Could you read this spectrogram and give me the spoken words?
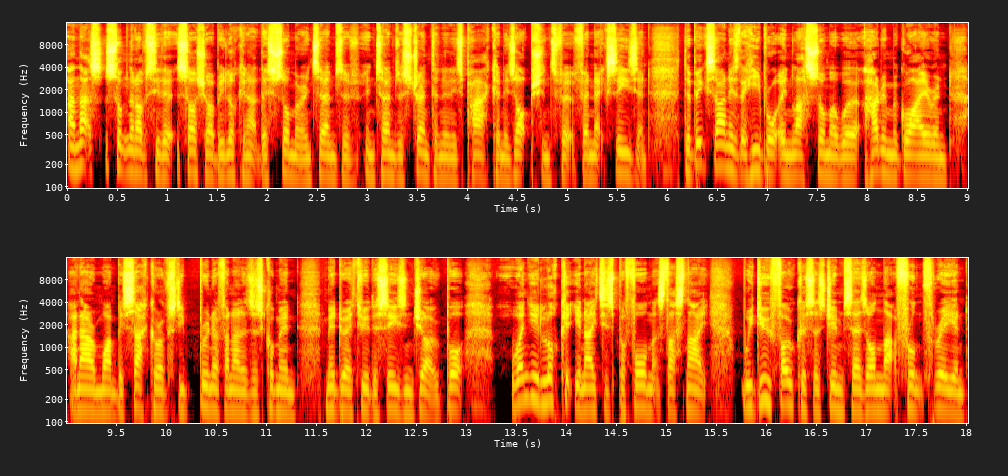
And that's something obviously that Solskjaer will be looking at this summer in terms of in terms of strengthening his pack and his options for, for next season. The big signings that he brought in last summer were Harry Maguire and, and Aaron Wan-Bissaka. Obviously, Bruno Fernandes has come in midway through the season, Joe. But when you look at United's performance last night, we do focus, as Jim says, on that front three. And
